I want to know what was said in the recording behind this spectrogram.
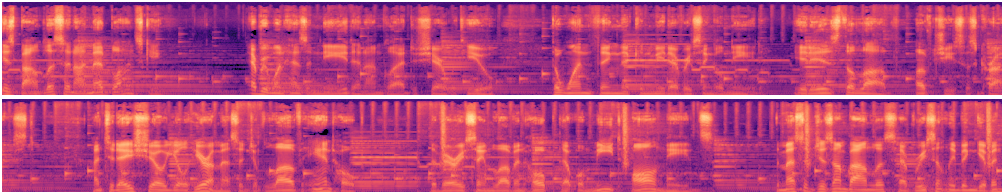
is Boundless, and I'm Ed Blonsky. Everyone has a need, and I'm glad to share with you the one thing that can meet every single need. It is the love of Jesus Christ. On today's show, you'll hear a message of love and hope, the very same love and hope that will meet all needs. The messages on Boundless have recently been given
